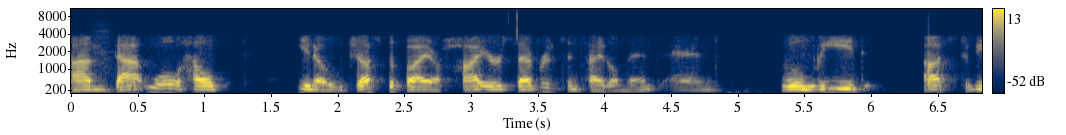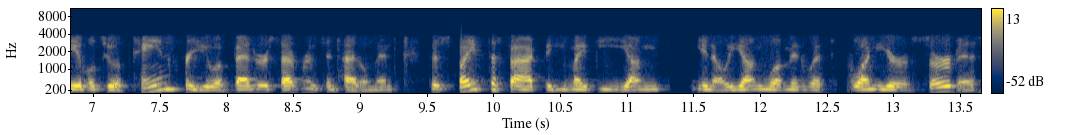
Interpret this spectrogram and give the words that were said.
um, that will help, you know, justify a higher severance entitlement and will lead us to be able to obtain for you a better severance entitlement, despite the fact that you might be young, you know, a young woman with one year of service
